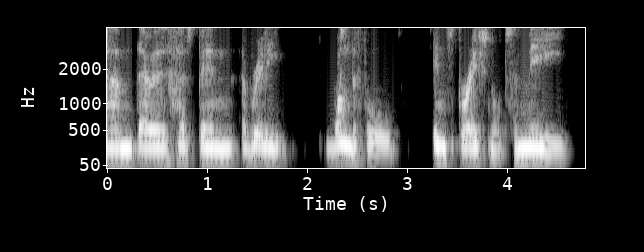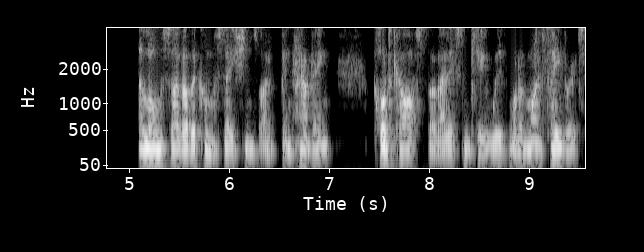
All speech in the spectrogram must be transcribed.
um, there has been a really wonderful, inspirational to me, alongside other conversations I've been having, podcast that I listened to with one of my favorite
